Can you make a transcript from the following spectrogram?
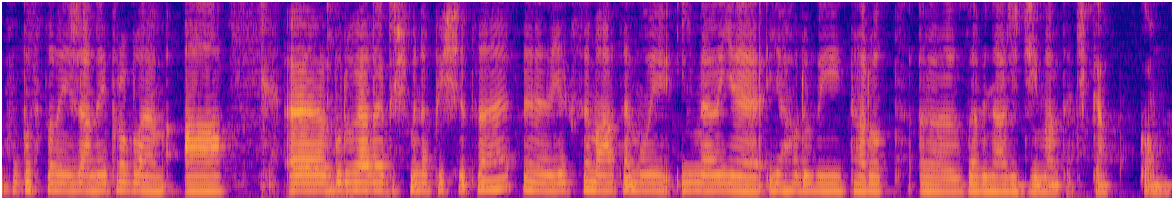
vůbec to není žádný problém. A e, budu ráda, když mi napíšete, e, jak se máte, můj e-mail je jahodový tarot e, zavináč gmail.com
